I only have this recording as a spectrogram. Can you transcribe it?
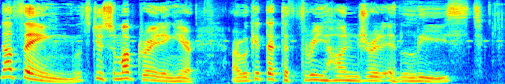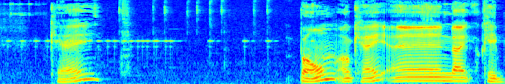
nothing. Let's do some upgrading here. All right, we'll get that to 300 at least. Okay. Boom. Okay, and I okay.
